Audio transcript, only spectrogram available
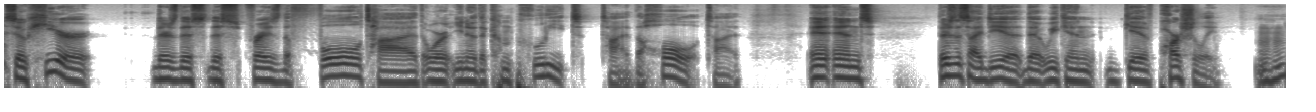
so here there's this this phrase the full tithe or you know the complete tithe, the whole tithe. And, and there's this idea that we can give partially mm-hmm.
